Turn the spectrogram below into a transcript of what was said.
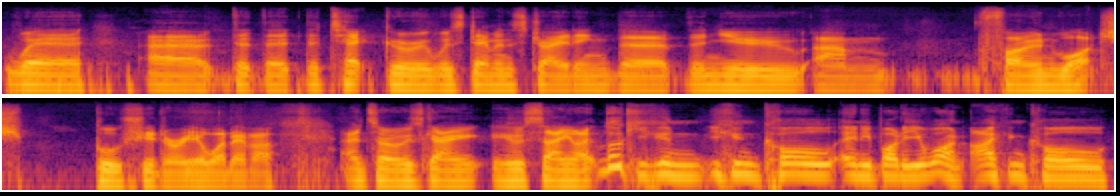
where uh, the, the, the tech guru was demonstrating the the new um, phone watch bullshittery or whatever. And so he was going, he was saying like, look, you can you can call anybody you want. I can call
